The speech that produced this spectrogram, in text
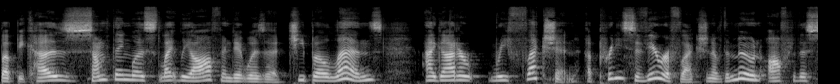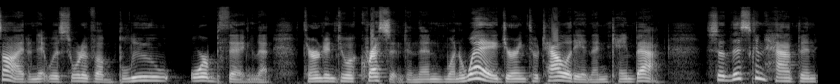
but because something was slightly off and it was a cheapo lens, I got a reflection, a pretty severe reflection of the moon off to the side, and it was sort of a blue orb thing that turned into a crescent and then went away during totality and then came back. So this can happen,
